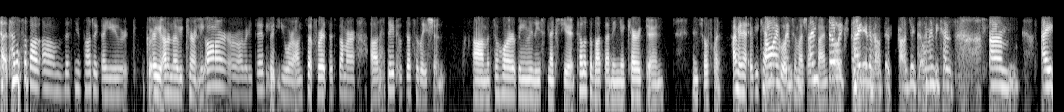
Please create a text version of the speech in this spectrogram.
T- tell us about um this new project that you I don't know if you currently are or already did, but you were on set for it this summer, uh State of Desolation. Um it's a horror being released next year. Tell us about that and your character and and so forth. I mean, if you can't oh, disclose I'm, too much, that's I'm fine. so excited about this project only because um I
